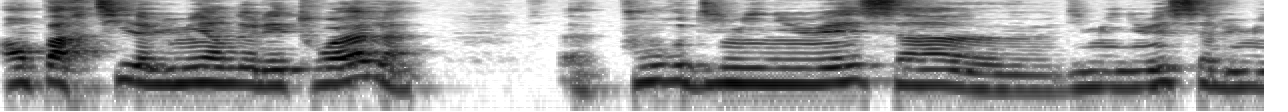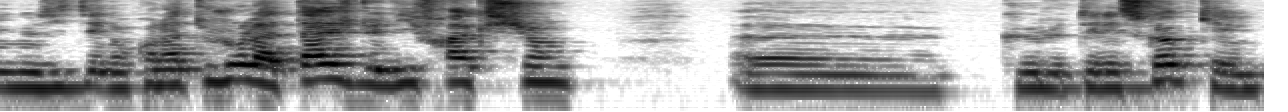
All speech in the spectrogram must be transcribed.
en partie la lumière de l'étoile pour diminuer sa, diminuer sa luminosité. Donc on a toujours la tâche de diffraction que le télescope qui a une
